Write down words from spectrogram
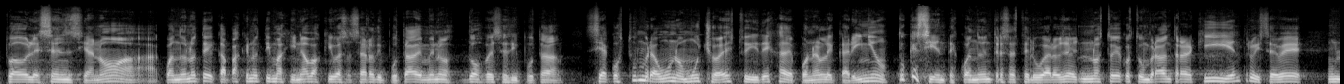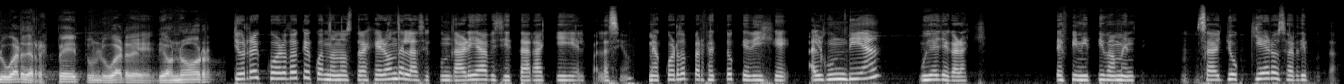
tu adolescencia, ¿no? A, cuando no te, capaz que no te imaginabas que ibas a ser diputada, de menos dos veces diputada. ¿Se acostumbra uno mucho a esto y deja de ponerle cariño? ¿Tú qué sientes cuando entres a este lugar? Oye, no estoy acostumbrado a entrar aquí y entro y se ve un lugar de respeto, un lugar de, de honor. Yo recuerdo que cuando nos trajeron de la secundaria a visitar aquí el palacio, me acuerdo perfecto que dije, algún día voy a llegar aquí, definitivamente. O sea, yo quiero ser diputada.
